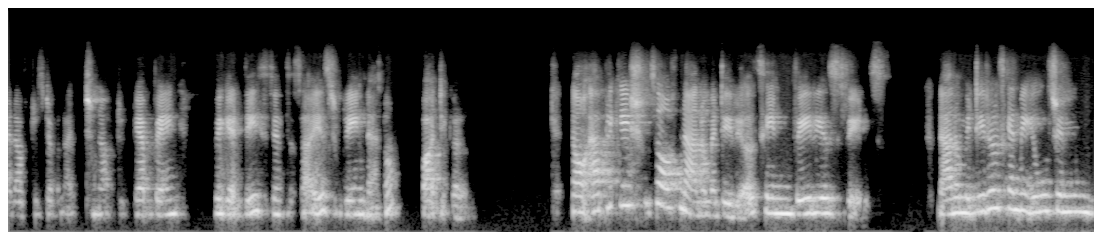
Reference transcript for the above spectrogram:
And after stabilization, after capping, we get the synthesized green nanoparticle. Now, applications of nanomaterials in various fields. Nanomaterials can be used in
